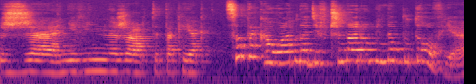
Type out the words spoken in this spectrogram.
że niewinne żarty takie jak co taka ładna dziewczyna robi na budowie,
